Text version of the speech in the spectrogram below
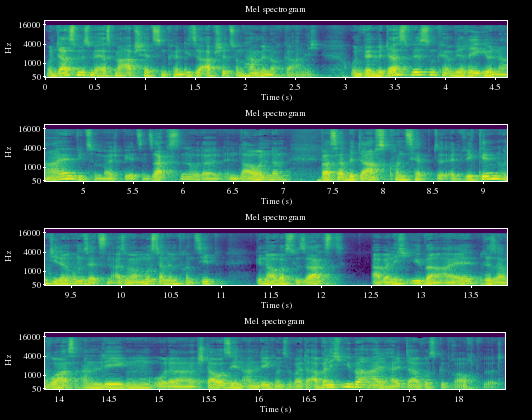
Und das müssen wir erstmal abschätzen können. Diese Abschätzung haben wir noch gar nicht. Und wenn wir das wissen, können wir regional, wie zum Beispiel jetzt in Sachsen oder in Lauen dann, Wasserbedarfskonzepte entwickeln und die dann umsetzen. Also man muss dann im Prinzip genau, was du sagst, aber nicht überall Reservoirs anlegen oder Stauseen anlegen und so weiter, aber nicht überall, halt da, wo es gebraucht wird.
